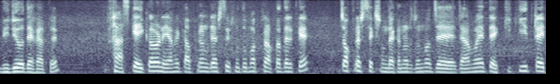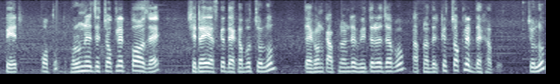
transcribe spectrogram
ভিডিও দেখাতে। আজকে এই কারণে আমি কাফল্যান্ডে আসছি শুধুমাত্র আপনাদেরকে চকলেট সেকশন দেখানোর জন্য যে জার্মানিতে কি কি টাইপের কত ধরনের যে চকলেট পাওয়া যায়, সেটাই আজকে দেখাবো। চলুন, তো এখন কাফল্যান্ডের ভিতরে যাব। আপনাদেরকে চকলেট দেখাবো। চলুন,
